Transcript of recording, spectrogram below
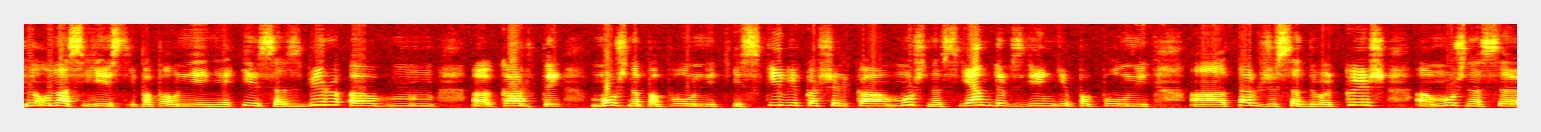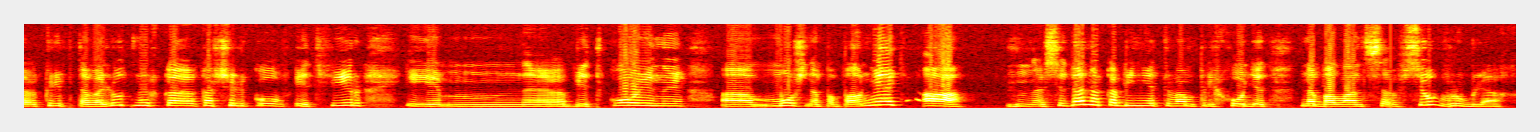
У нас есть и пополнение и со Сбер э, э, карты, можно пополнить из Киви кошелька, можно с Яндекс деньги пополнить, а, также с Кэш, а, можно с криптовалютных кошельков, эфир и э, биткоины, а, можно пополнять, а сюда на кабинет вам приходят на баланс все в рублях.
